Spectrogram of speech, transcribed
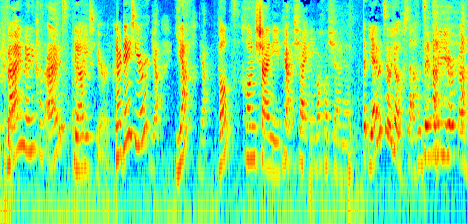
Vertel. Mijn mening gaat uit naar Ja. deze jurk. Naar deze jurk? Ja. Ja? Ja. Want? Gewoon shiny. Ja, shiny. Mag wel shinen. Jij bent sowieso geslagen tegen die jurken.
